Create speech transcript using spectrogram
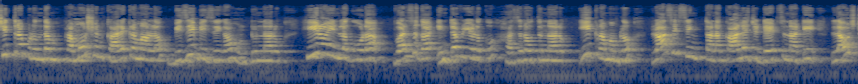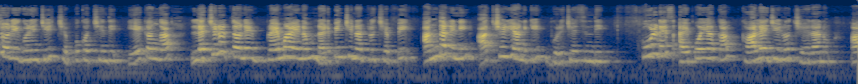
చిత్ర బృందం ప్రమోషన్ కార్యక్రమాల్లో బిజీ బిజీగా ఉంటున్నారు. హీరోయిన్లు కూడా వరుసగా ఇంటర్వ్యూలకు హాజరవుతున్నారు. ఈ క్రమంలో రాశి సింగ్ తన కాలేజ్ డేట్స్ నాటి లవ్ స్టోరీ గురించి చెప్పుకొచ్చింది. ఏకంగా లెక్చరర్తోనే ప్రేమాయణం నడిపించినట్లు చెప్పి అందరినీ ఆశ్చర్యానికి గురిచేసింది. స్కూల్ డేస్ అయిపోయాక కాలేజీలో చేరాను. ఆ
